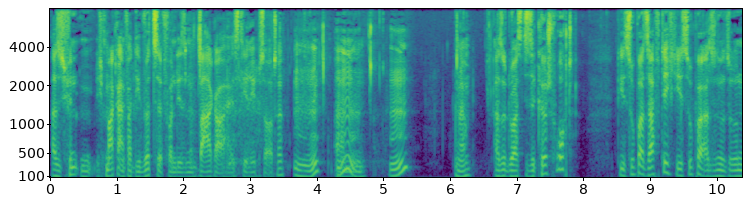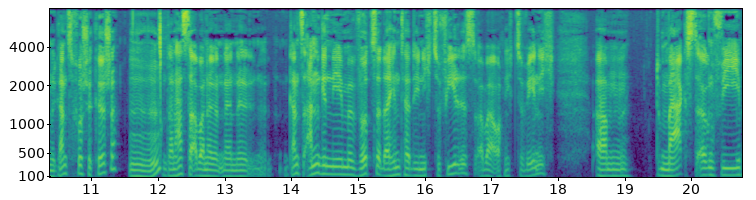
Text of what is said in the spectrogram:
Also ich finde, ich mag einfach die Würze von diesem Baga, heißt die Rebsorte. Ähm, Ja. Also du hast diese Kirschfrucht, die ist super saftig, die ist super, also so eine ganz frische Kirsche. Und dann hast du aber eine, eine, eine ganz angenehme Würze dahinter, die nicht zu viel ist, aber auch nicht zu wenig. Ähm, du merkst irgendwie,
